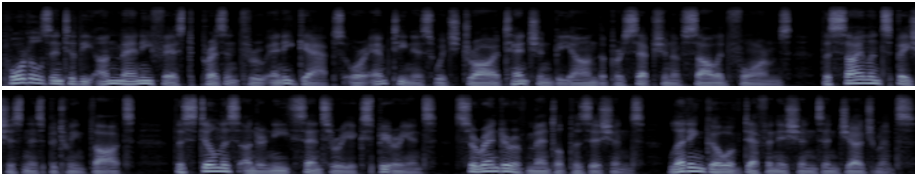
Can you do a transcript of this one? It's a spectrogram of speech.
Portals into the unmanifest present through any gaps or emptiness which draw attention beyond the perception of solid forms, the silent spaciousness between thoughts, the stillness underneath sensory experience, surrender of mental positions, letting go of definitions and judgments.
